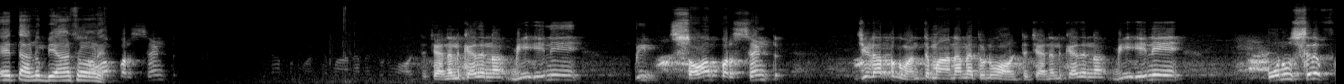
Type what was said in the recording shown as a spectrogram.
ਇਹ ਤੁਹਾਨੂੰ ਬਿਆਨ ਸੁਣਾਉਣਾ। 100% ਤੇ ਚੈਨਲ ਕਹਿ ਦੇਣਾ ਵੀ ਇਹਨੇ, ਵੀ 100% ਜਿਹੜਾ ਭਗਵੰਤ ਮਾਨ ਆ, ਮੈਂ ਤੁਹਾਨੂੰ ਔਨ ਤੇ ਚੈਨਲ ਕਹਿ ਦੇਣਾ ਵੀ ਇਹਨੇ ਉਹਨੂੰ ਸਿਰਫ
